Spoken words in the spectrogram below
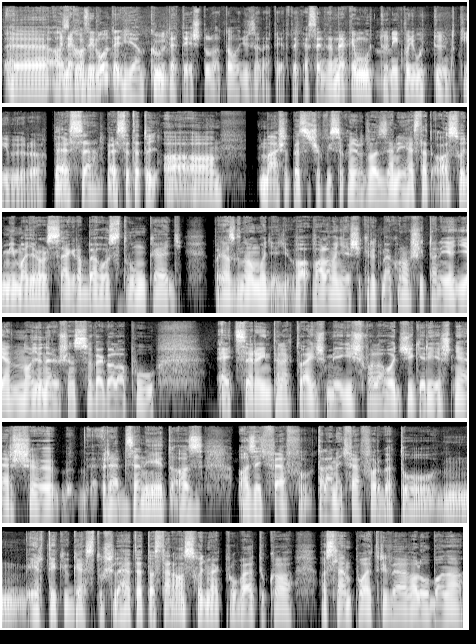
E, Ennek azért volt egy igen. küldetés tudata, vagy üzenetértéke. Szerintem nekem úgy tűnik, vagy úgy tűnt kívülről. Persze, persze, tehát hogy a, a másodperc csak visszakanyarodva a zenéhez, tehát az, hogy mi Magyarországra behoztunk egy, vagy azt gondolom, hogy valamennyire sikerült meghonosítani egy ilyen nagyon erősen szövegalapú egyszerre intellektuális, mégis valahogy zsigeri és nyers repzenét, az, az egy felfor, talán egy felforgató mm, értékű gesztus lehetett. Aztán az, hogy megpróbáltuk a, a slam poetry-vel valóban a,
